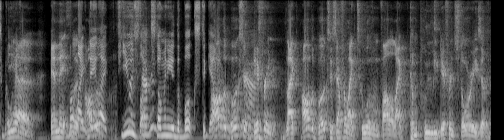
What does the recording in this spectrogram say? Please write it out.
to go after. Yeah, and they But look, like they the- like fuse Like like so many of the books together. all the books Yeah. are different. Like all the books, except for like two of them, follow like completely different stories of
